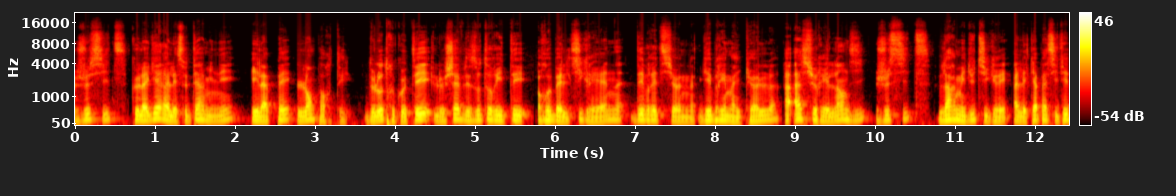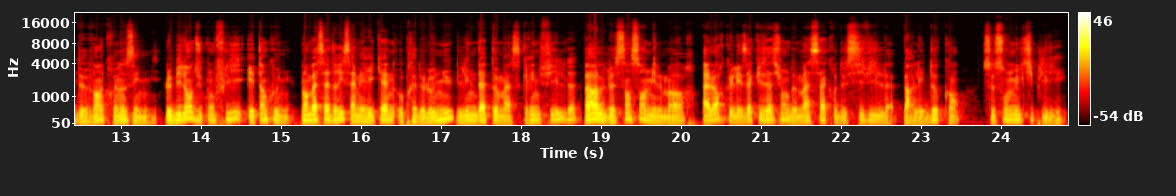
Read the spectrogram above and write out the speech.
je cite, que la guerre allait se terminer et la paix l'emporter. De l'autre côté, le chef des autorités rebelles tigréennes, Debretsion Gebre-Michael, a assuré lundi, je cite, l'armée du Tigré a les capacités de vaincre nos ennemis. Le bilan du conflit est inconnu. L'ambassadrice américaine auprès de l'ONU, Linda Thomas Greenfield, parle de 500 000 morts, alors que les accusations de massacre de civils par les deux camps se sont multipliés.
